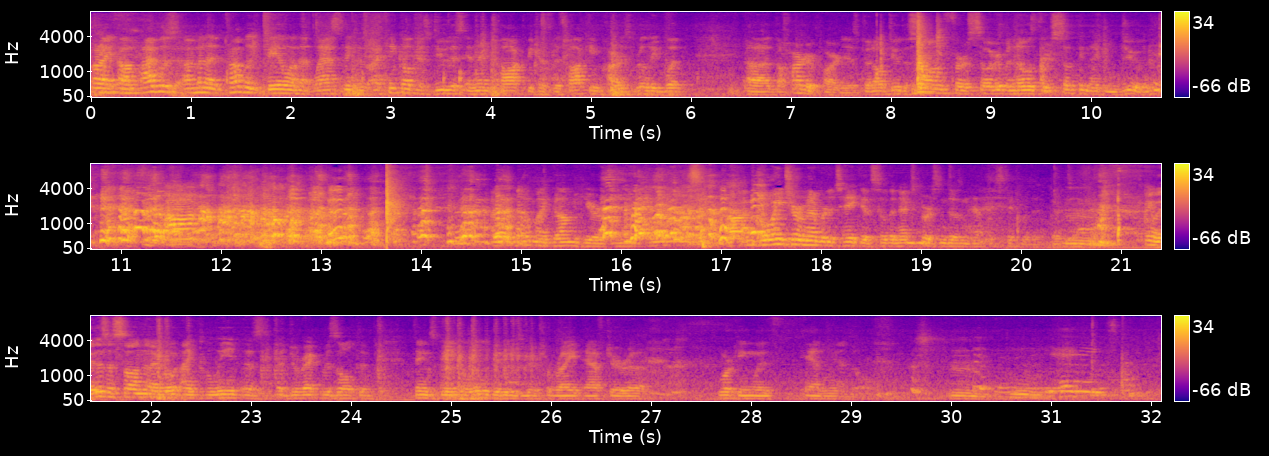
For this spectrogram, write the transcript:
All right, um, I was, I'm gonna probably bail on that last thing, because I think I'll just do this and then talk, because the talking part is really what, uh, the harder part is, but I'll do the song first, so everyone knows there's something I can do. I'm gonna put my gum here. I'm going to remember to take it, so the next person doesn't have to stick with it, but, uh, anyway, this is a song that I wrote, I believe, as a direct result of things being a little bit easier to write after, uh, working with Ann Mm. Randolph.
